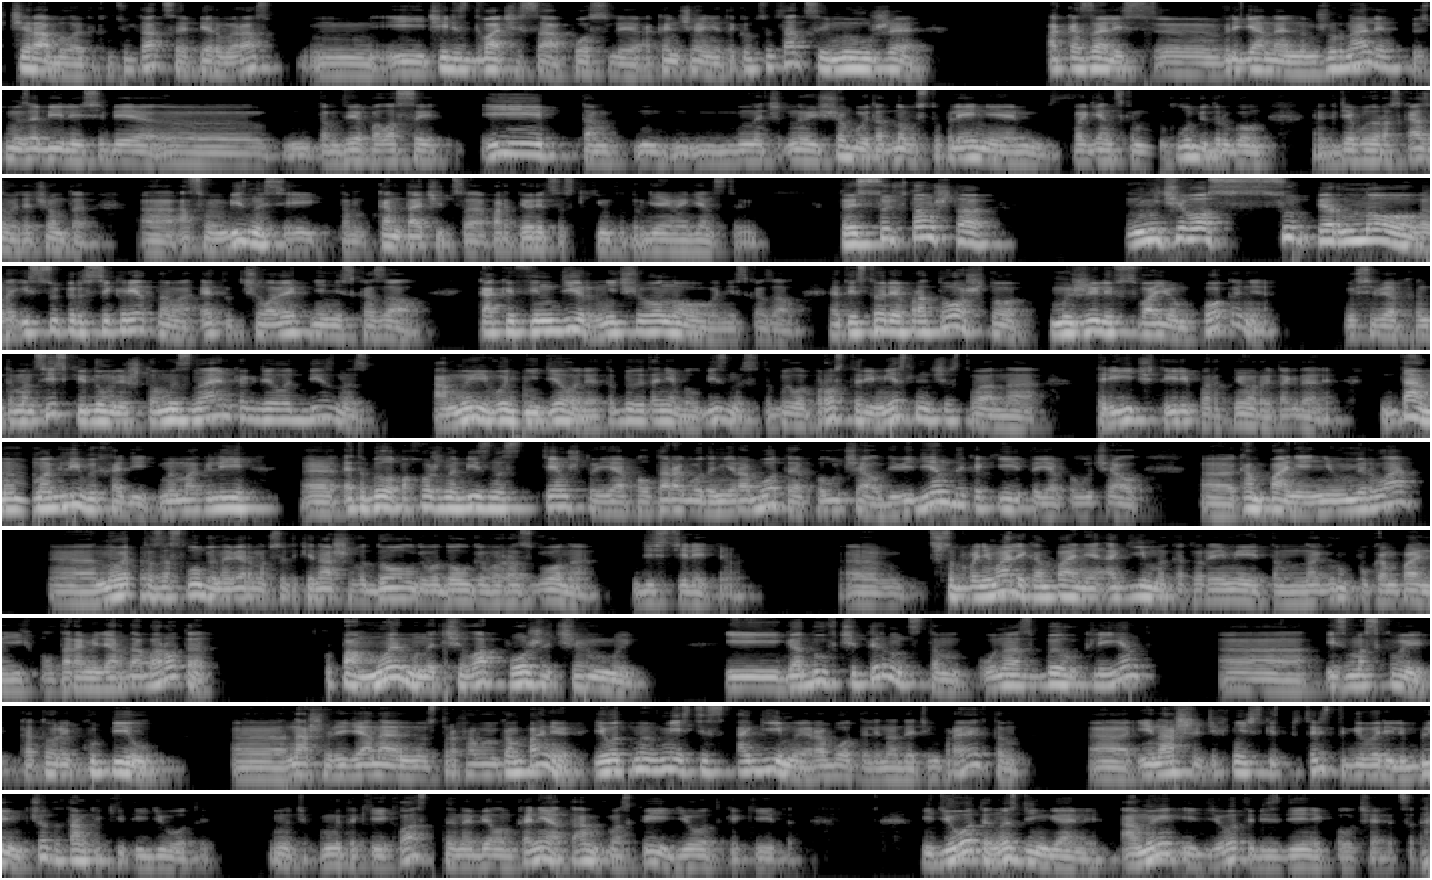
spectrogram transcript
вчера была эта консультация первый раз, и через два часа после окончания этой консультации мы уже оказались э, в региональном журнале, то есть мы забили себе э, там две полосы, и там ну, еще будет одно выступление в агентском клубе другом, где буду рассказывать о чем-то, э, о своем бизнесе и там контачиться, партнериться с какими-то другими агентствами. То есть суть в том, что ничего супер нового и супер секретного этот человек мне не сказал. Как и Финдир, ничего нового не сказал. Это история про то, что мы жили в своем коконе, у себя в Ханты-Мансийске и думали, что мы знаем, как делать бизнес, а мы его не делали. Это, был, это не был бизнес, это было просто ремесленничество на 3-4 партнера и так далее. Да, мы могли выходить, мы могли... Э, это было похоже на бизнес тем, что я полтора года не работая, получал дивиденды какие-то, я получал... Э, компания не умерла, э, но это заслуга, наверное, все-таки нашего долгого-долгого разгона десятилетнего. Э, чтобы понимали, компания Агима, которая имеет там на группу компаний их полтора миллиарда оборота, по-моему, начала позже, чем мы. И году в 2014 у нас был клиент э, из Москвы, который купил э, нашу региональную страховую компанию. И вот мы вместе с Агимой работали над этим проектом, э, и наши технические специалисты говорили, блин, что-то там какие-то идиоты. Ну, типа, мы такие классные на белом коне, а там в Москве идиоты какие-то. Идиоты, но с деньгами, а мы идиоты без денег, получается.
